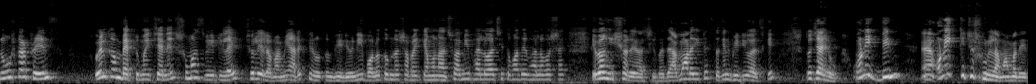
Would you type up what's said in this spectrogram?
নমস্কার friends welcome back to my channel Samaj beauty life চলে এলাম আমি আরেকটি নতুন ভিডিও নিয়ে। বলো, তোমরা সবাই কেমন আছো? আমি ভালো আছি, তোমাদের ভালোবাসা এবং ঈশ্বরের আশীর্বাদে। আমার এইটা সেকেন্ড ভিডিও আজকে। তো যাই হোক অনেক দিন অনেক কিছু শুনলাম আমাদের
